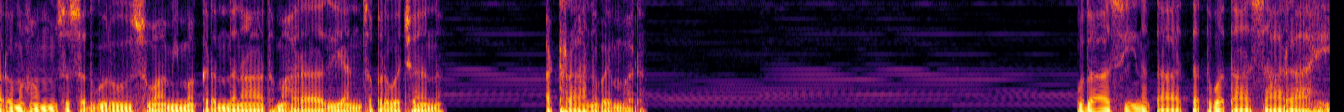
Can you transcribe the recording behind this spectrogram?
परमहंस सद्गुरू स्वामी मकरंदनाथ महाराज यांचं प्रवचन अठरा नोव्हेंबर. उदासीनता तत्वता सार आहे.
